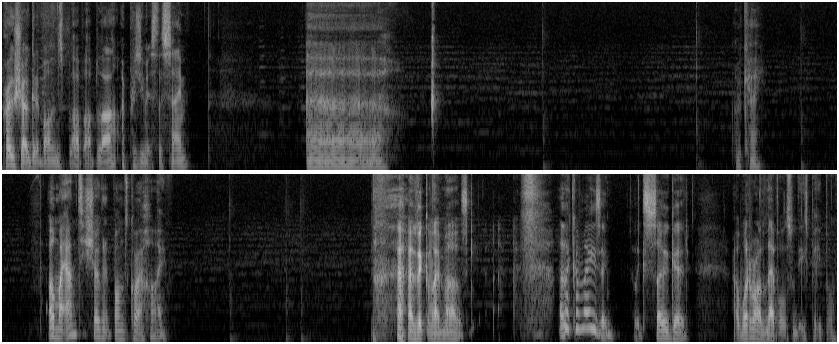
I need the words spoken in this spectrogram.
Pro shogunate bonds, blah, blah, blah. I presume it's the same. Uh, okay. Oh, my anti-shogunate bond's quite high. look at my mask. I look amazing. I look so good. Right, what are our levels with these people?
